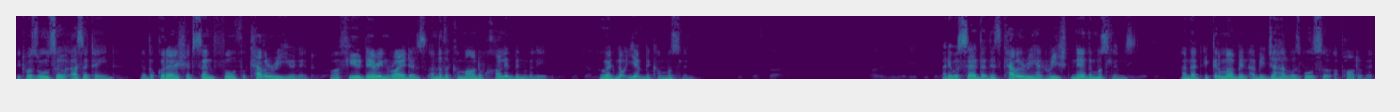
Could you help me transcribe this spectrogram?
It was also ascertained that the Quraysh had sent forth a cavalry unit of a few daring riders under the command of Khalid bin Walid, who had not yet become Muslim. And it was said that this cavalry had reached near the Muslims and that Ikrimah bin Abi Jahl was also a part of it.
